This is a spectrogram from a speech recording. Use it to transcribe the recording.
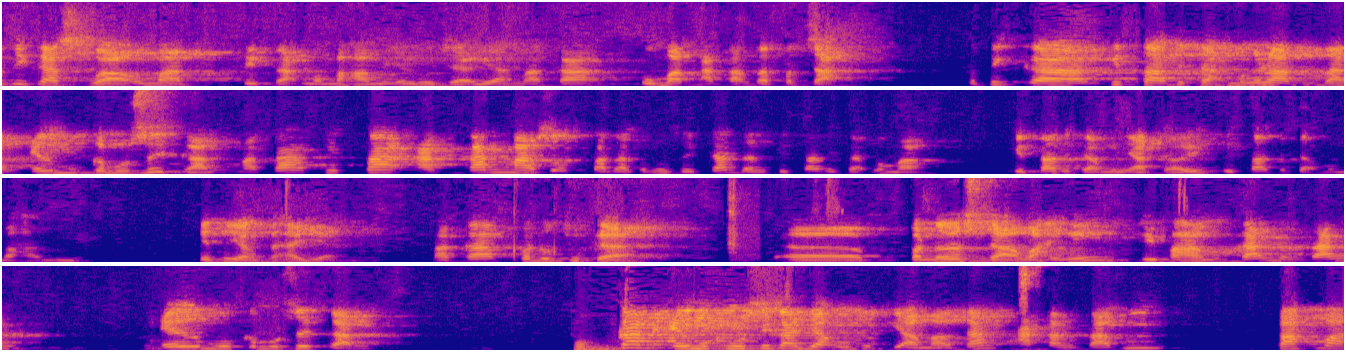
ketika sebuah umat tidak memahami ilmu jahiliyah, maka umat akan terpecah. Ketika kita tidak mengenal tentang ilmu kemusikan, maka kita akan masuk kepada kemusikan dan kita tidak kita tidak menyadari, kita tidak memahaminya. Itu yang bahaya. Maka perlu juga eh, penerus dakwah ini dipahamkan tentang ilmu kemusikan, bukan ilmu kemusikan yang untuk diamalkan, akan tetapi bahwa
